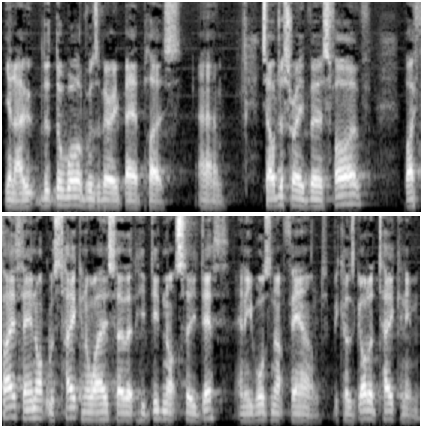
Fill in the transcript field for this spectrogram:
you know, the, the world was a very bad place. Um, so I'll just read verse five. By faith, Enoch was taken away so that he did not see death, and he was not found, because God had taken him.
